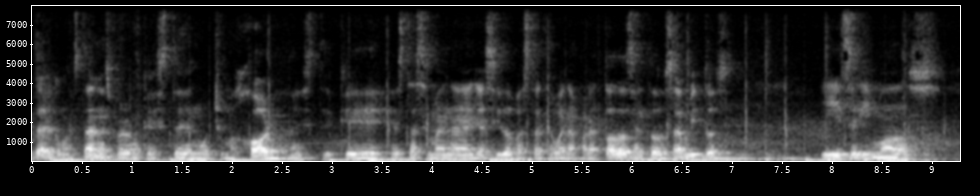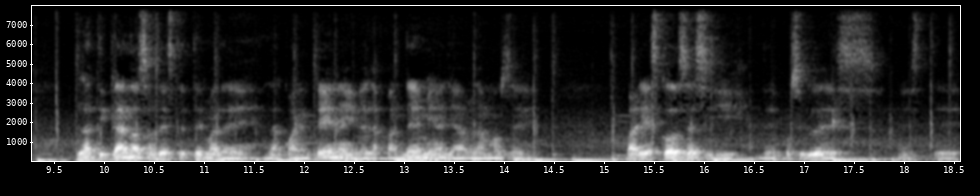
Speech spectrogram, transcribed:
tal? ¿Cómo están? Espero que estén mucho mejor, este, que esta semana haya sido bastante buena para todos en todos ámbitos y seguimos platicando sobre este tema de la cuarentena y de la pandemia, ya hablamos de varias cosas y de posibles este,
